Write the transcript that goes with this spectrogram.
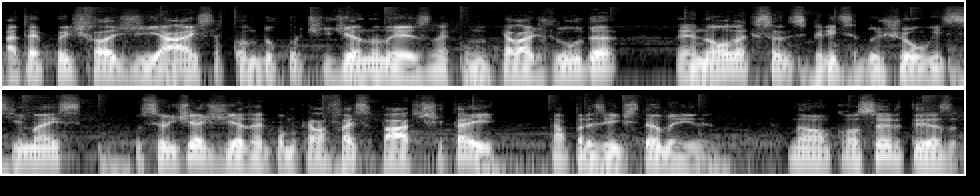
Até quando a gente fala de IA, a gente está falando do cotidiano mesmo, né? Como que ela ajuda, né? Não na questão da experiência do jogo em si, mas no seu dia a dia, né? Como que ela faz parte tá aí, tá presente também, né? Não, com certeza.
